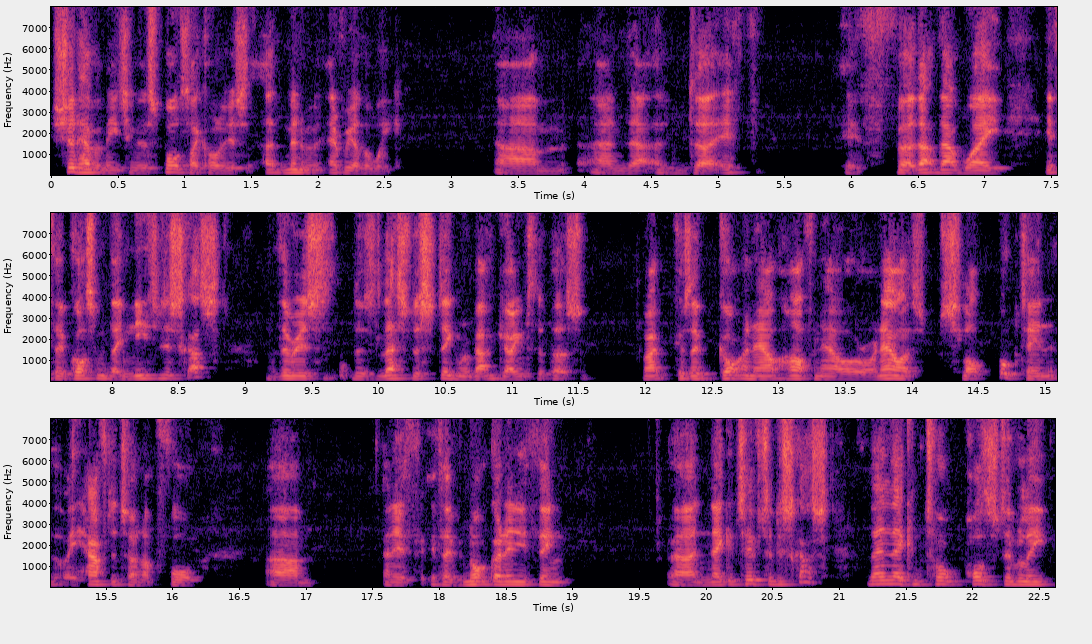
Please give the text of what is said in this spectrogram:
should have a meeting with a sports psychologist at minimum every other week. Um, and uh, and uh, if if uh, that that way, if they've got something they need to discuss, there is there's less of a stigma about going to the person, right? Because they've got an hour, half an hour or an hour slot booked in that they have to turn up for. Um, and if if they've not got anything uh, negative to discuss, then they can talk positively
